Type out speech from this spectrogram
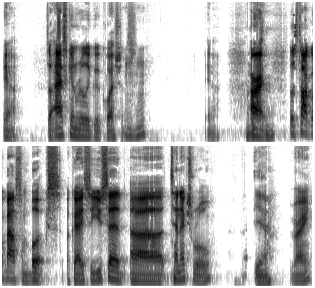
Yeah. So asking really good questions. Yeah. All right. Let's talk about some books. Okay. So you said uh, 10x rule, Yeah. right?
